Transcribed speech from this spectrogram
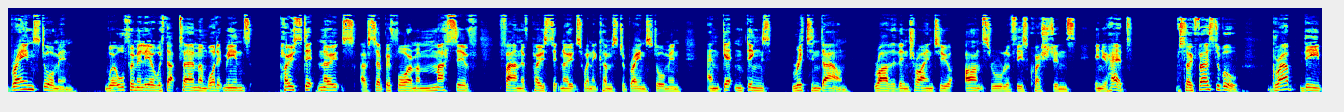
brainstorming. We're all familiar with that term and what it means. Post-it notes. I've said before, I'm a massive fan of post-it notes when it comes to brainstorming and getting things written down rather than trying to answer all of these questions in your head. So first of all, grab the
